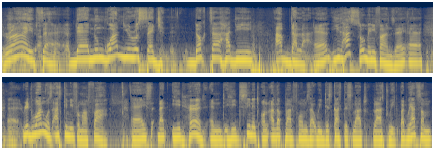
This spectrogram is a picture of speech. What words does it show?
Right, uh, the Nungua neurosurgeon, Dr. Hadi Abdallah. Eh? He has so many fans. Eh? Uh, uh, Ridwan was asking me from afar uh, that he'd heard and he'd seen it on other platforms that we discussed this last, last week, but we had some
